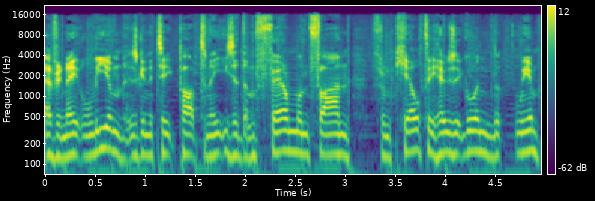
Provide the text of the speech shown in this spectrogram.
every night. Liam is going to take part tonight. He's a Dunfermline fan from Kelty. How's it going, Liam?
